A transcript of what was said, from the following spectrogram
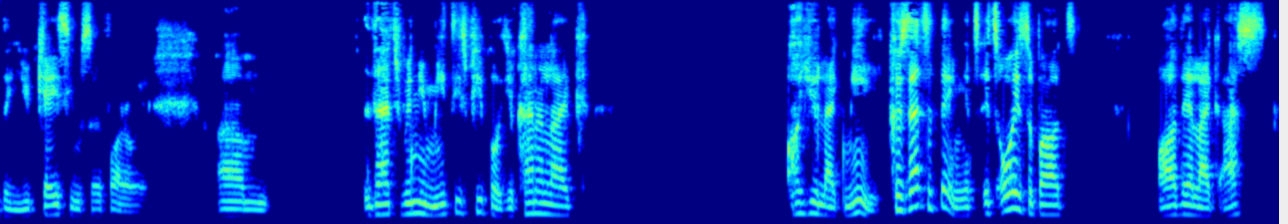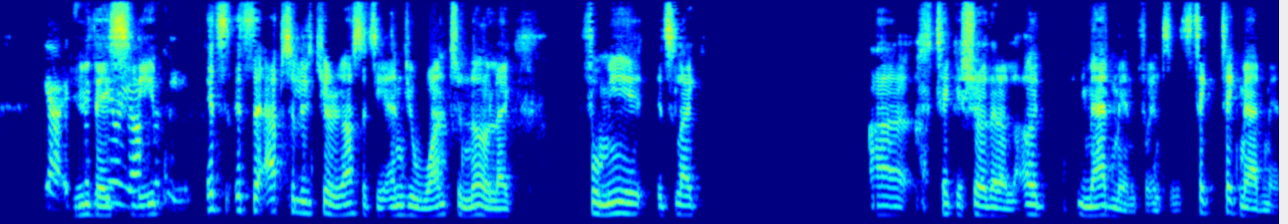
The UK seems so far away. Um, that when you meet these people, you're kind of like, are you like me? Because that's the thing. It's it's always about are they like us? Yeah, it's Do the they curiosity. sleep? It's it's the absolute curiosity, and you want to know. Like for me, it's like uh, take a show that I love. Mad Men, for instance. Take take Mad Men.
